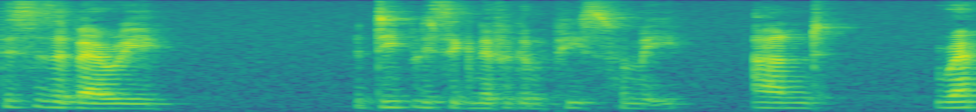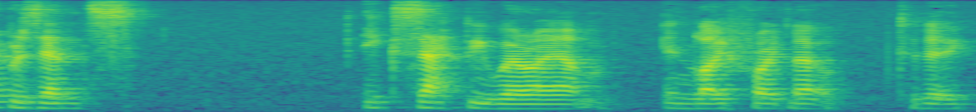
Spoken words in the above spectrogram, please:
this is a very deeply significant piece for me and represents exactly where I am in life right now, today.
